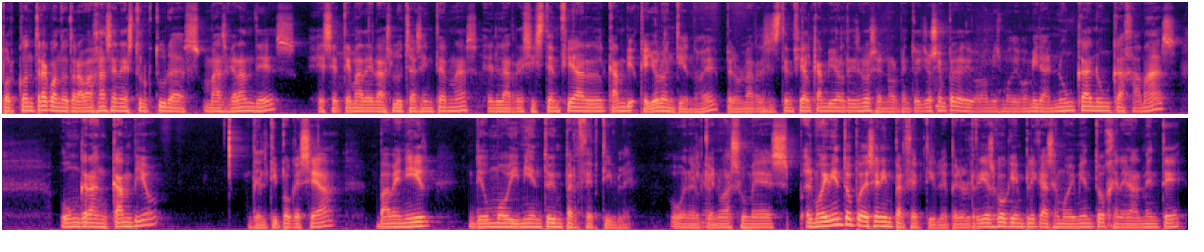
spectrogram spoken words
Por contra, cuando trabajas en estructuras más grandes, ese tema de las luchas internas, la resistencia al cambio, que yo lo entiendo, ¿eh? pero la resistencia al cambio y al riesgo es enorme. Entonces yo siempre le digo lo mismo, digo, mira, nunca, nunca, jamás un gran cambio, del tipo que sea, va a venir de un movimiento imperceptible o en el que no asumes... El movimiento puede ser imperceptible, pero el riesgo que implica ese movimiento generalmente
